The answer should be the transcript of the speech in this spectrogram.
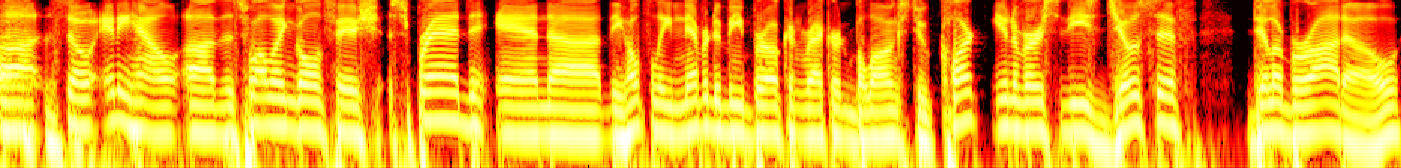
Uh, so anyhow, uh, the swallowing goldfish spread, and uh, the hopefully never to be broken record belongs to Clark University's Joseph Deliberato.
